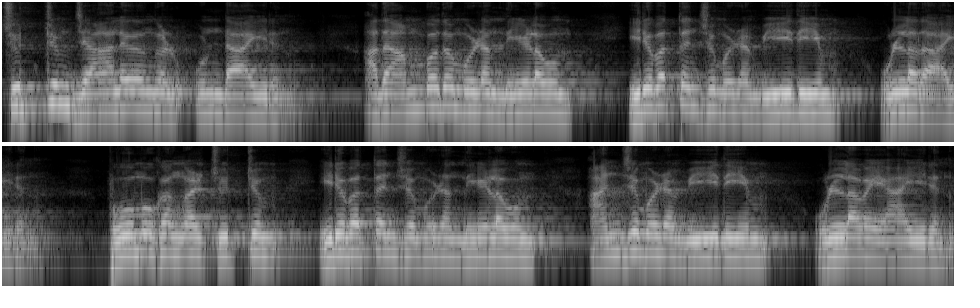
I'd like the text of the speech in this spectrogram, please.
ചുറ്റും ജാലകങ്ങൾ ഉണ്ടായിരുന്നു. അത് അമ്പത് മുഴം നീളവും ഇരുപത്തഞ്ച് മുഴം വീതിയും ഉള്ളതായിരുന്നു. പൂമുഖങ്ങൾ ചുറ്റും ഇരുപത്തഞ്ച് മുഴം നീളവും അഞ്ച് മുഴം വീതിയും ഉള്ളവയായിരുന്നു.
